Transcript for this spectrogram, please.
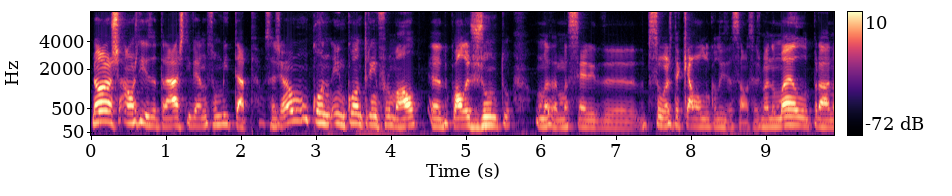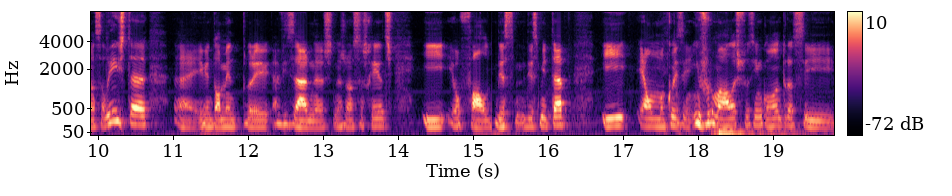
Nós, há uns dias atrás, tivemos um meetup, ou seja, um encontro informal, uh, do qual eu junto uma, uma série de, de, pessoas daquela localização. Ou seja, mando um mail para a nossa lista, uh, eventualmente poderei avisar nas, nas nossas redes e eu falo desse, desse meetup e é uma coisa informal, as pessoas encontram-se e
